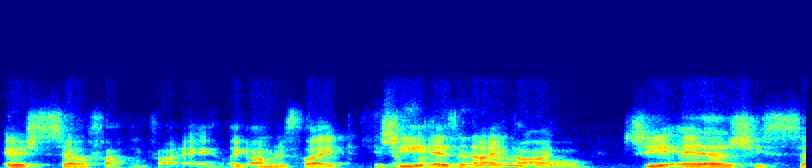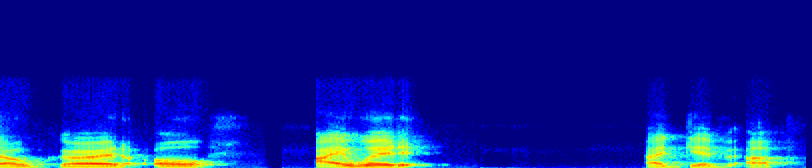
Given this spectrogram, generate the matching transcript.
it was so fucking funny like i'm just like She's she is an icon. She is. She's so good. Oh, I would. I'd give up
